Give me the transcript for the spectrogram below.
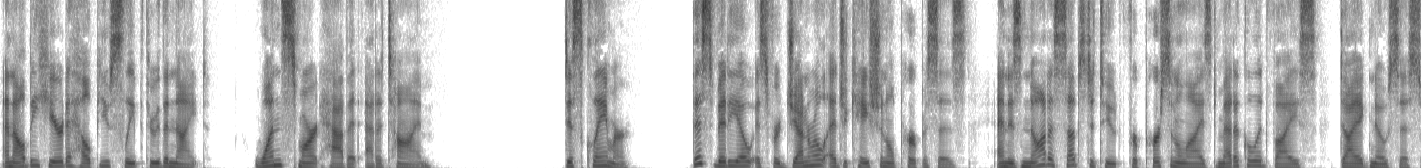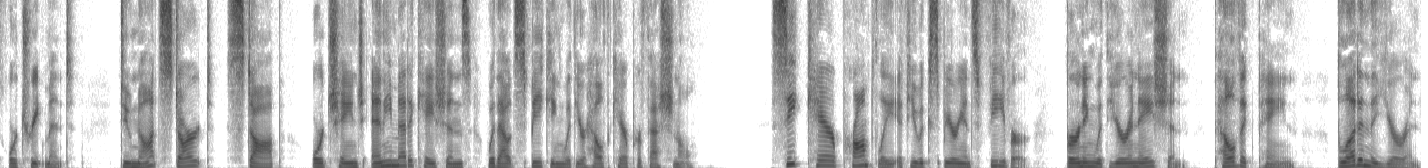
and I'll be here to help you sleep through the night, one smart habit at a time. Disclaimer This video is for general educational purposes and is not a substitute for personalized medical advice diagnosis, or treatment. Do not start, stop, or change any medications without speaking with your healthcare professional. Seek care promptly if you experience fever, burning with urination, pelvic pain, blood in the urine,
